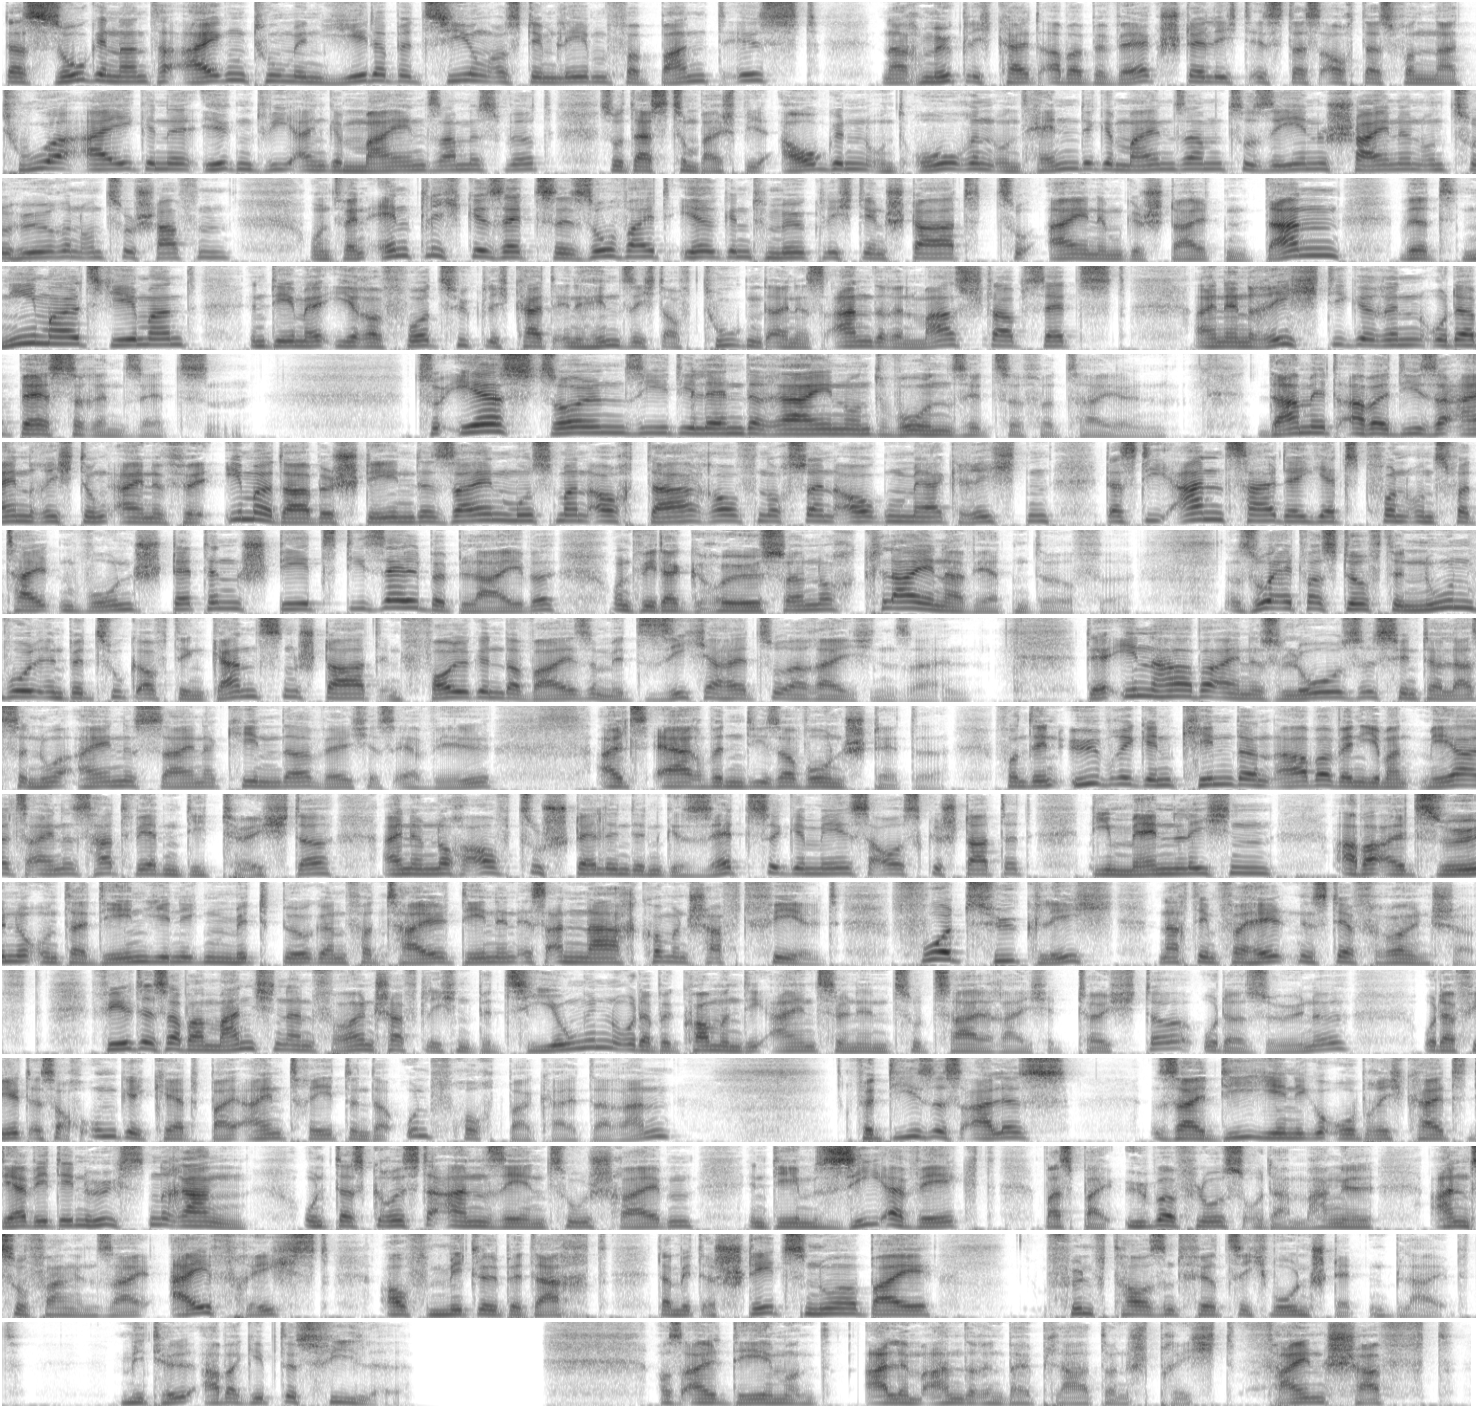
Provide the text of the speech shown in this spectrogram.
das sogenannte Eigentum in jeder Beziehung aus dem Leben verbannt ist, nach Möglichkeit aber bewerkstelligt ist, dass auch das von Natur eigene irgendwie ein gemeinsames wird, so dass zum Beispiel Augen und Ohren und Hände gemeinsam zu sehen scheinen und zu hören und zu schaffen, und wenn endlich Gesetze soweit irgend möglich den Staat zu einem gestalten, dann wird niemals jemand, indem er ihrer Vorzüglichkeit in Hinsicht auf Tugend eines anderen Maßstab setzt, einen richtigeren oder besseren setzen. Zuerst sollen sie die Ländereien und Wohnsitze verteilen. Damit aber diese Einrichtung eine für immer da bestehende sein, muss man auch darauf noch sein Augenmerk richten, dass die Anzahl der jetzt von uns verteilten Wohnstätten stets dieselbe bleibe und weder größer noch kleiner werden dürfe. So etwas dürfte nun wohl in Bezug auf den ganzen Staat in folgender Weise mit Sicherheit zu erreichen sein. Der Inhaber eines Loses hinterlasse nur eines seiner Kinder, welches er will, als Erben dieser Wohnstätte. Von den übrigen Kindern aber, wenn jemand mehr als eines hat, werden die Töchter, einem noch aufzustellenden Gesetze gemäß ausgestattet, die männlichen aber als Söhne unter denjenigen Mitbürgern verteilt, denen es an Nachkommenschaft fehlt, vorzüglich nach dem Verhältnis der Freundschaft. Fehlt es aber manchen an freundschaftlichen Beziehungen oder bekommen die Einzelnen zu zahlreiche Töchter oder Söhne, oder fehlt es auch umgekehrt bei eintretender Unfruchtbarkeit daran? Für dieses alles sei diejenige Obrigkeit, der wir den höchsten Rang und das größte Ansehen zuschreiben, indem sie erwägt, was bei Überfluss oder Mangel anzufangen sei, eifrigst auf Mittel bedacht, damit es stets nur bei 5040 Wohnstätten bleibt. Mittel aber gibt es viele. Aus all dem und allem anderen bei Platon spricht Feindschaft,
